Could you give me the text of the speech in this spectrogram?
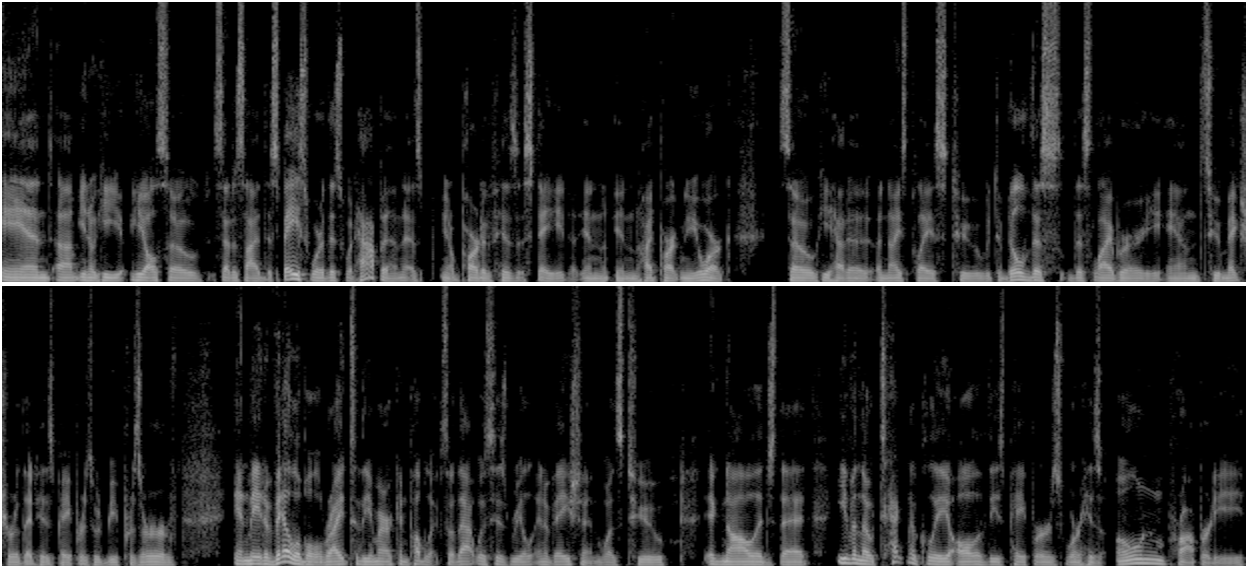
and um, you know he he also set aside the space where this would happen as you know part of his estate in in Hyde Park, New York. So he had a, a nice place to to build this this library and to make sure that his papers would be preserved and made available right to the American public. So that was his real innovation was to acknowledge that even though technically all of these papers were his own property,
